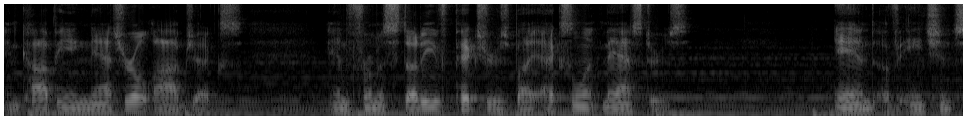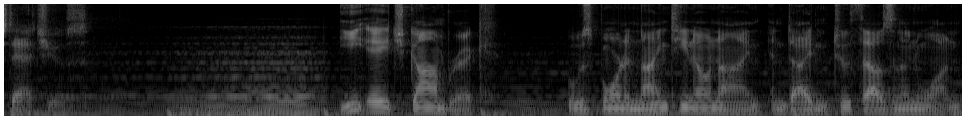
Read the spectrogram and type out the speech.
in copying natural objects and from a study of pictures by excellent masters and of ancient statues. E. H. Gombrich, who was born in 1909 and died in 2001,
